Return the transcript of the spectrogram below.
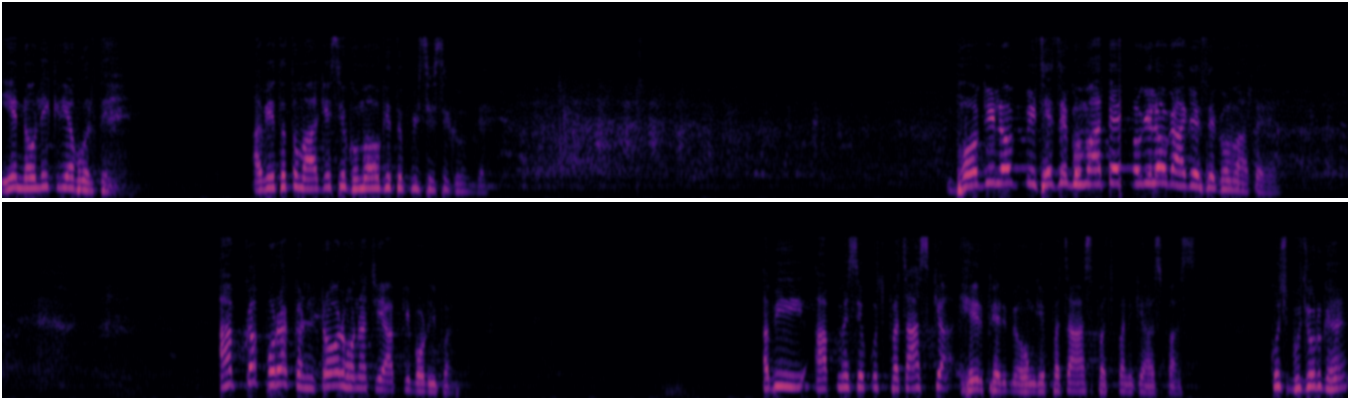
ये नौली क्रिया बोलते हैं। अब ये तो तुम आगे से घुमाओगे तो पीछे से घूम जाए। भोगी लोग पीछे से घुमाते हैं, भोगी लोग आगे से घुमाते हैं। आपका पूरा कंट्रोल होना चाहिए आपकी बॉडी पर। अभी आप में से कुछ पचास क्या हेर फेर में होंगे, पचास, पचपन के आसपास। कुछ बुज़ुर्ग हैं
